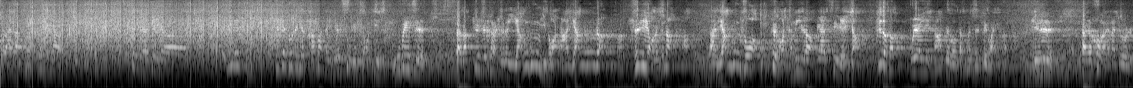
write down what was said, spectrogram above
后来呢？这个这个，因为其实都是一些谈判的一些术语小技术，无非是在咱们军事课上学的佯攻一段啊，佯攻这实际要的是那啊啊，佯攻说最好成一个 ASC 联想，知道他不愿意啊，最后等的是另外一个。其实，但是后来呢，就是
